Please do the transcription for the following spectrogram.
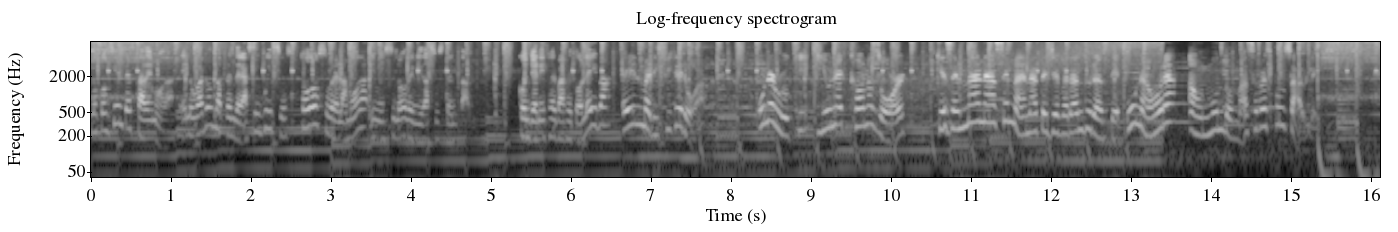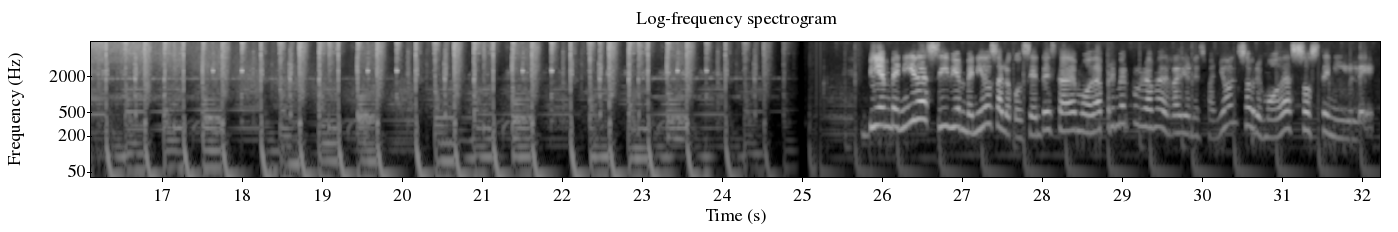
Lo Consciente está de moda, el lugar donde aprenderás sin juicios todo sobre la moda y un estilo de vida sustentable. Con Jennifer Barreto Leiva e Marie Figueroa, una rookie y una connoisseur que semana a semana te llevarán durante una hora a un mundo más responsable. Bienvenidas y bienvenidos a Lo Consciente está de moda, primer programa de radio en español sobre moda sostenible.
